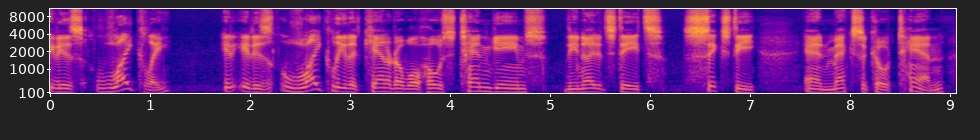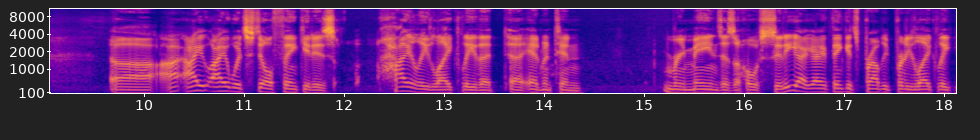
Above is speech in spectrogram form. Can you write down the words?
It is likely, it, it is likely that Canada will host 10 games, the United States 60, and Mexico 10. Uh, I, I would still think it is highly likely that uh, Edmonton remains as a host city. I, I, think it's probably pretty likely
